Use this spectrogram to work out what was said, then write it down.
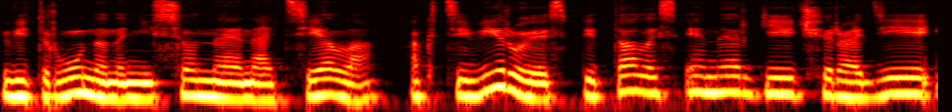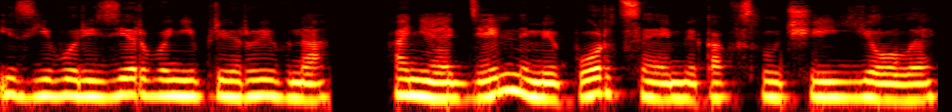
ведь руна, нанесенная на тело, активируясь, питалась энергией чародея из его резерва непрерывно, а не отдельными порциями, как в случае Йолы,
